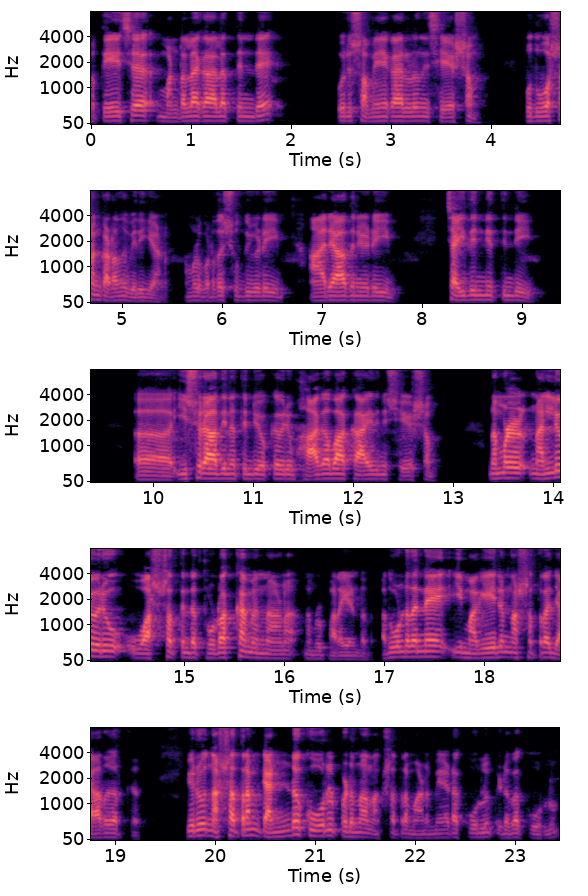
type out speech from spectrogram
പ്രത്യേകിച്ച് മണ്ഡലകാലത്തിന്റെ ഒരു സമയകാലത്തിന് ശേഷം പുതുവർഷം കടന്നു വരികയാണ്. നമ്മൾ വ്രതശുദ്ധിയുടെയും ആരാധനയുടെയും ചൈതന്യത്തിന്റെയും ഈശ്വരാധീനത്തിന്റെയും ഒക്കെ ഒരു ഭാഗവാക്കായതിനു ശേഷം നമ്മൾ നല്ലൊരു വർഷത്തിന്റെ തുടക്കമെന്നാണ് നമ്മൾ പറയേണ്ടത്. അതുകൊണ്ട് തന്നെ ഈ മകേരം നക്ഷത്ര ജാതകർക്ക് ഈ ഒരു നക്ഷത്രം രണ്ട് കൂറിൽപ്പെടുന്ന നക്ഷത്രമാണ്. മേടക്കൂറിലും ഇടവക്കൂറിലും.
